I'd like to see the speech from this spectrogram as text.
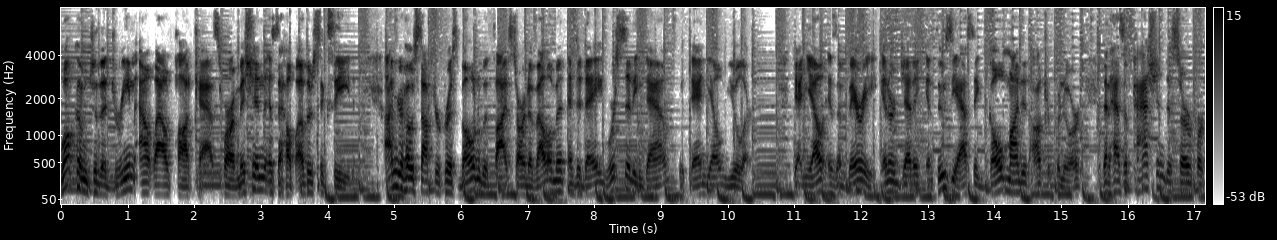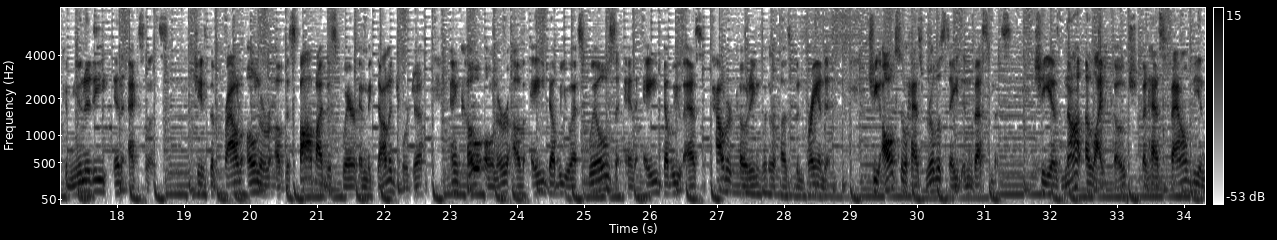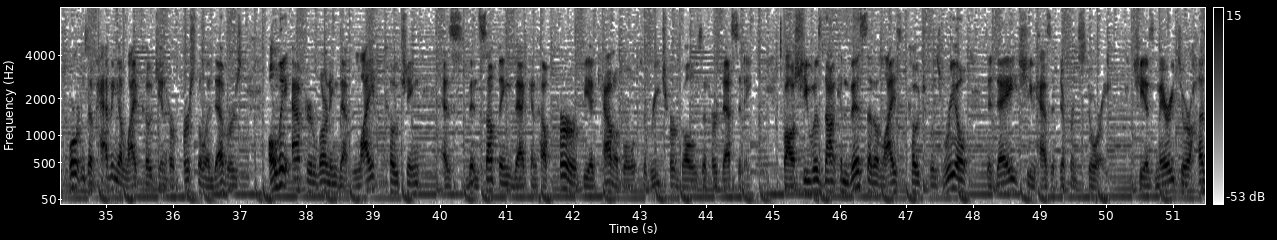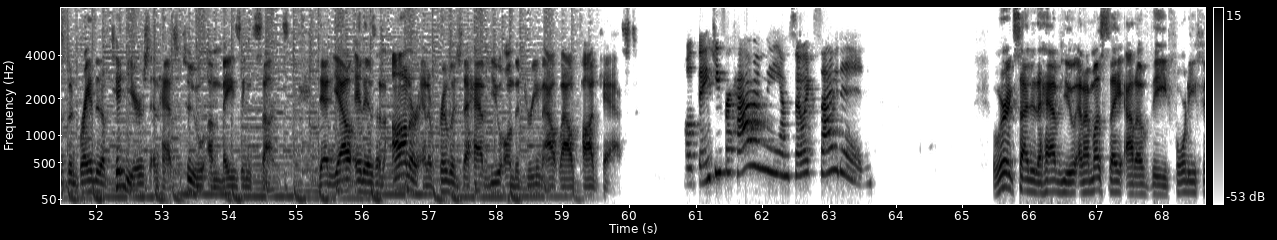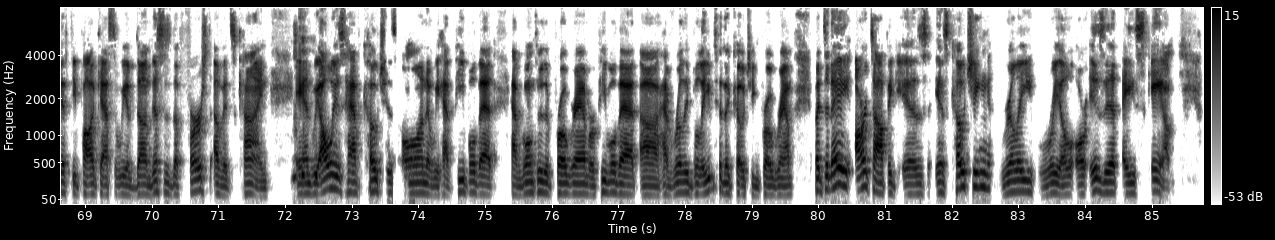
Welcome to the Dream Out Loud podcast, where our mission is to help others succeed. I'm your host, Dr. Chris Bone with Five Star Development, and today we're sitting down with Danielle Mueller. Danielle is a very energetic, enthusiastic, goal minded entrepreneur that has a passion to serve her community in excellence. She is the proud owner of the Spa by the Square in McDonough, Georgia, and co owner of AWS Wills and AWS Powder Coating with her husband, Brandon. She also has real estate investments. She is not a life coach, but has found the importance of having a life coach in her personal endeavors only after learning that life coaching has been something that can help her be accountable to reach her goals and her destiny. While she was not convinced that a life coach was real, today she has a different story. She is married to her husband Brandon of 10 years and has two amazing sons. Danielle, it is an honor and a privilege to have you on the Dream Out Loud podcast. Well, thank you for having me. I'm so excited. We're excited to have you. And I must say, out of the 40, 50 podcasts that we have done, this is the first of its kind. And we always have coaches on, and we have people that have gone through the program or people that uh, have really believed in the coaching program. But today, our topic is Is coaching really real or is it a scam?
